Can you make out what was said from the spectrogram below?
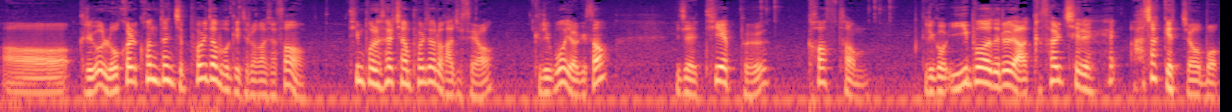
어, 그리고 로컬 콘텐츠 폴더 보기에 들어가셔서 팀포를 설치한 폴더로 가주세요. 그리고 여기서 이제 TF, custom, 그리고 이 버드를 아까 설치를 해- 하셨겠죠. 뭐,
